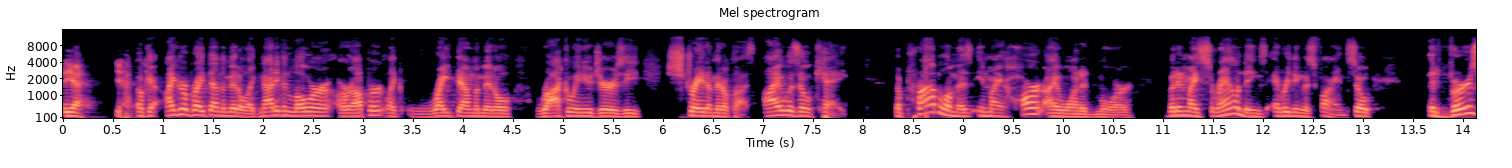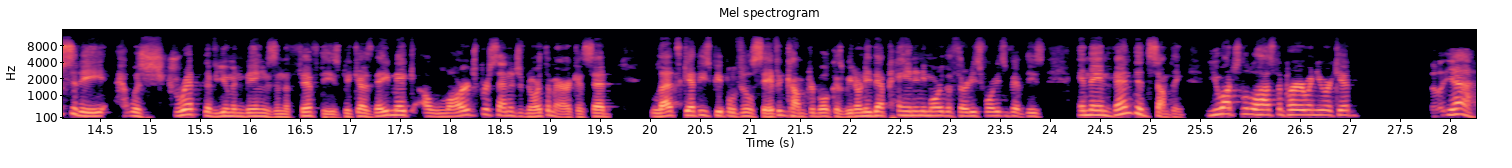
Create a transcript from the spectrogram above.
Yeah. Yeah. Okay. I grew up right down the middle, like not even lower or upper, like right down the middle, Rockaway, New Jersey, straight up middle class. I was okay. The problem is in my heart, I wanted more, but in my surroundings, everything was fine. So adversity was stripped of human beings in the 50s because they make a large percentage of North America said, let's get these people to feel safe and comfortable because we don't need that pain anymore, the 30s, 40s, and 50s. And they invented something. You watched Little House on the Prairie when you were a kid? Uh, yeah.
